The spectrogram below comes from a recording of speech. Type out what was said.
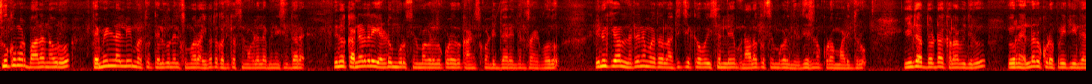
ಶಿವಕುಮಾರ್ ಬಾಲನ್ ಅವರು ತಮಿಳಿನಲ್ಲಿ ಮತ್ತು ತೆಲುಗಿನಲ್ಲಿ ಸುಮಾರು ಐವತ್ತಕ್ಕೂ ಅಧಿಕ ಸಿನಿಮಾಗಳಲ್ಲಿ ಅಭಿನಯಿಸಿದ್ದಾರೆ. ಇನ್ನು ಕನ್ನಡದಲ್ಲಿ ಎರಡು ಮೂರು ಸಿನಿಮಾಗಳಲ್ಲೂ ಕೂಡ ಇವರು ಕಾಣಿಸಿಕೊಂಡಿದ್ದಾರೆ ಅಂತ ಸಹ ಹೇಳ್ಬೋದು. ಇನ್ನು ಕೇವಲ ನಟನೆ ಮಾತ್ರ ಅತಿ ಚಿಕ್ಕ ವಯಸ್ಸಿನಲ್ಲಿ ನಾಲ್ಕು ಸಿನಿಮಾಗಳ ನಿರ್ದೇಶನ ಕೂಡ ಮಾಡಿದ್ದರು ಇಂಥ ದೊಡ್ಡ ಕಲಾವಿದರು, ಇವರನ್ನೆಲ್ಲರೂ ಕೂಡ ಪ್ರೀತಿಯಿಂದ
